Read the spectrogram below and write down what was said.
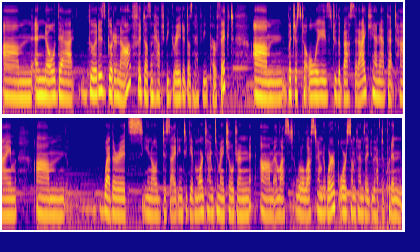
um, and know that good is good enough. It doesn't have to be great, it doesn't have to be perfect, um, but just to always do the best that I can at that time um, whether it's you know deciding to give more time to my children um, and less a little less time to work or sometimes I do have to put in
